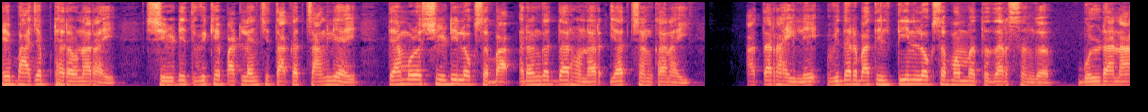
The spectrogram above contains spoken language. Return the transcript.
हे भाजप ठरवणार आहे. शिर्डीत विखे पाटलांची ताकद चांगली आहे त्यामुळे शिर्डी लोकसभा रंगतदार होणार यात शंका नाही. आता राहिले विदर्भातील तीन लोकसभा मतदारसंघ बुलढाणा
